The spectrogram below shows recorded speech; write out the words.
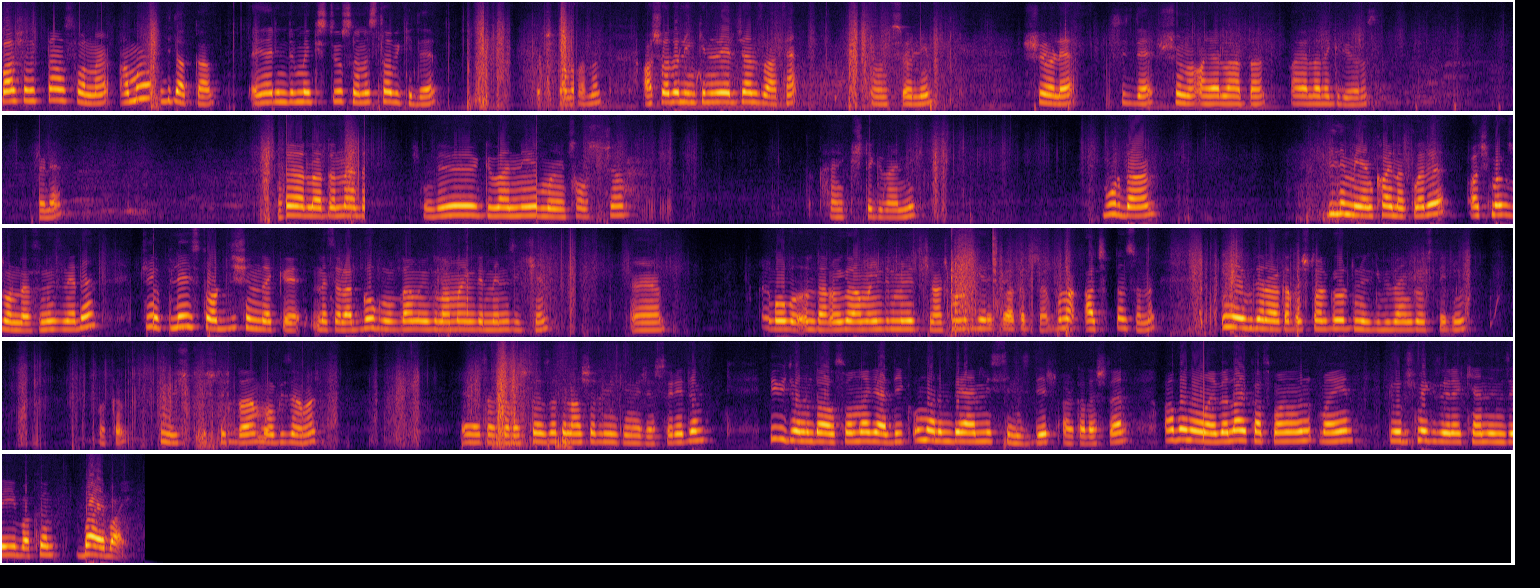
Başladıktan sonra ama bir dakika. Eğer indirmek istiyorsanız tabii ki de açıklamadan. Aşağıda linkini vereceğim zaten. Onu söyleyeyim. Şöyle siz de şunu ayarlardan ayarlara giriyoruz. Şöyle. Ayarlardan nerede? Şimdi güvenliği bulmaya çalışacağım. Ha, işte güvenlik. Buradan bilinmeyen kaynakları açmak zorundasınız. Neden? Çünkü Play Store dışındaki mesela Google'dan uygulama indirmeniz için e, Google'dan uygulama indirmeniz için açmanız gerekiyor arkadaşlar. Bunu açtıktan sonra inebilir arkadaşlar. Gördüğünüz gibi ben göstereyim. Bakın. İşte, işte şurada Mobizen var. Evet arkadaşlar zaten aşağıda linkini vereceğim söyledim. Bir videonun daha sonuna geldik. Umarım beğenmişsinizdir arkadaşlar. Abone olmayı ve like atmayı unutmayın. Görüşmek üzere. Kendinize iyi bakın. Bay bay.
